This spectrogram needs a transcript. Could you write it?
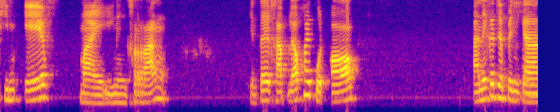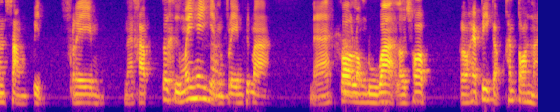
พิมพ์ F ใหม่อีกหนึ่งครั้ง enter ครับ แล้วค่อยกด off อันนี้ก็จะเป็นการสั่งปิดเฟรมนะครับ ก็คือไม่ให้เห็นค่ะเฟรมขึ้นมา นะก็ลองดูว่าเราชอบเรา happy กับขั้นตอนไหน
